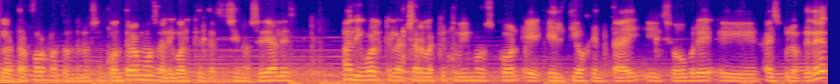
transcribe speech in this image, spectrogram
plataformas donde nos encontramos, al igual que el de asesinos seriales, al igual que la charla que tuvimos con eh, el tío Gentai sobre High School of the Dead.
